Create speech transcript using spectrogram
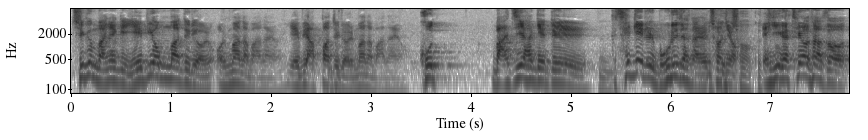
지금 만약에 예비 엄마들이 얼, 마나 많아요. 예비 아빠들이 얼마나 많아요. 곧 맞이하게 될 그 세계를 모르잖아요, 전혀. 그쵸, 그쵸. 아기가 태어나서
